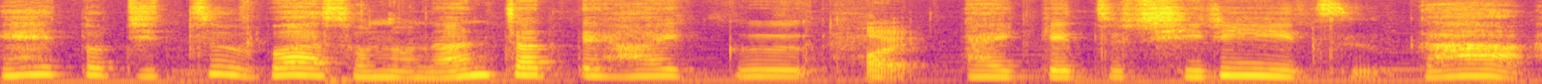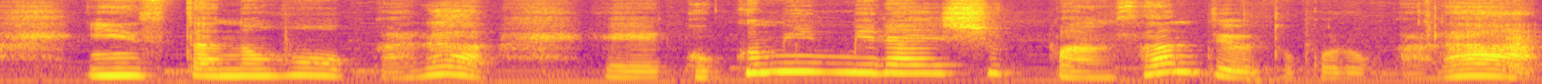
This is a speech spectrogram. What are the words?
えっ、と実はそのなんちゃって俳句はい。対決シリーズがインスタの方から、えー国民未来出版さんというところから、は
